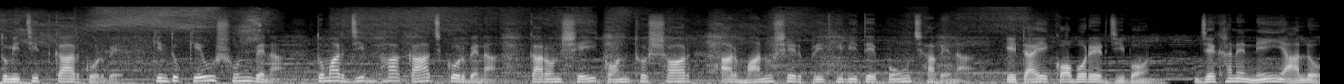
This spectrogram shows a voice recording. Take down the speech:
তুমি চিৎকার করবে, কিন্তু কেউ শুনবে না। তোমার জিহ্বা কাজ করবে না, কারণ সেই কণ্ঠস্বর আর মানুষের পৃথিবীতে পৌঁছাবে না। এটাই কবরের জীবন, যেখানে নেই আলো,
